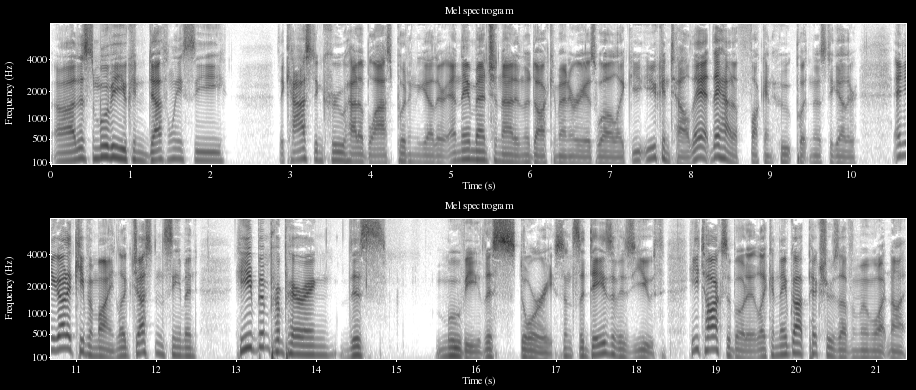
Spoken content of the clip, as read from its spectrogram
Uh, this movie you can definitely see the cast and crew had a blast putting together, and they mentioned that in the documentary as well. Like you, you can tell they they had a fucking hoot putting this together, and you got to keep in mind, like Justin Seaman, he'd been preparing this movie, this story since the days of his youth. He talks about it, like, and they've got pictures of him and whatnot.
